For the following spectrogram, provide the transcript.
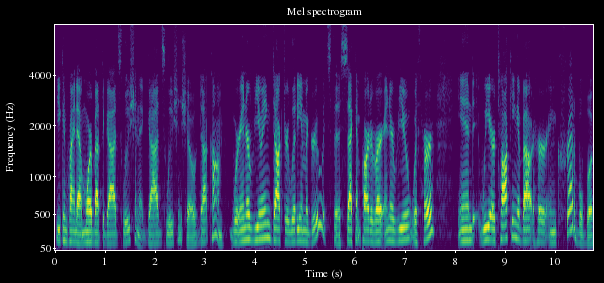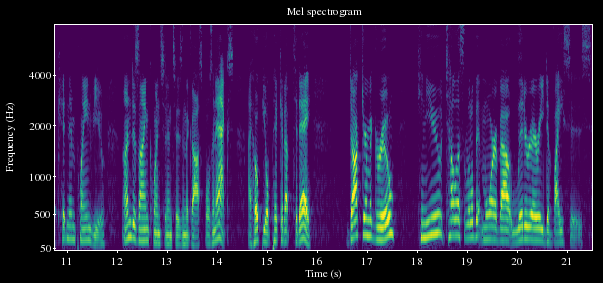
You can find out more about The God Solution at godsolutionshow.com. We're interviewing Dr. Lydia McGrew. It's the second part of our interview with her, and we are talking about her incredible book, Hidden in Plain View Undesigned Coincidences in the Gospels and Acts. I hope you'll pick it up today. Dr. McGrew, can you tell us a little bit more about literary devices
